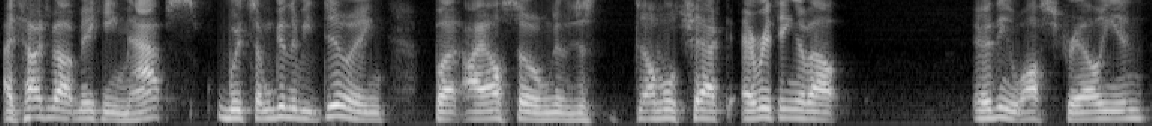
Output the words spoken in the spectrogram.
I talked about making maps, which I'm going to be doing, but I also am going to just double check everything about everything Australian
